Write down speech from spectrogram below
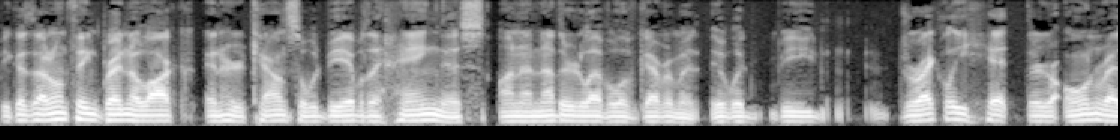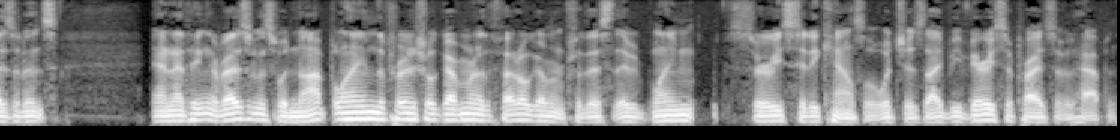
because I don't think Brenda Locke and her council would be able to hang this on another level of government. It would be directly hit their own residents. And I think the residents would not blame the provincial government or the federal government for this. They would blame Surrey City Council, which is, I'd be very surprised if it happens.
